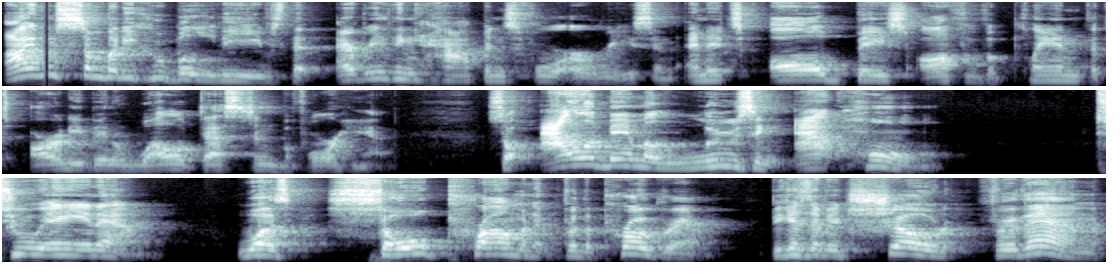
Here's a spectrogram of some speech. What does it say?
I'm somebody who believes that everything happens for a reason and it's all based off of a plan that's already been well destined beforehand. So Alabama losing at home to A&M was so prominent for the program because if it showed for them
